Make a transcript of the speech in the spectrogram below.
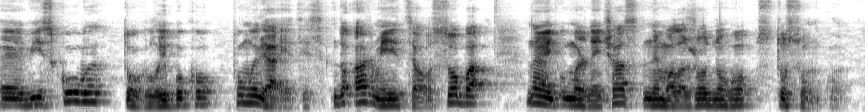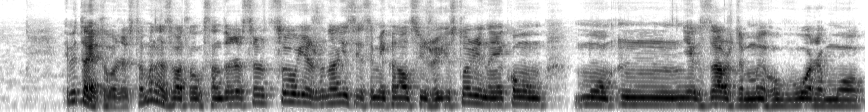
е, військових, то глибоко помиляєтесь. До армії ця особа навіть у мирний час не мала жодного стосунку. Вітаю, товариство! Мене звати Олександр Серцов, я журналіст і це канал свіжої історії, на якому, як завжди, ми говоримо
